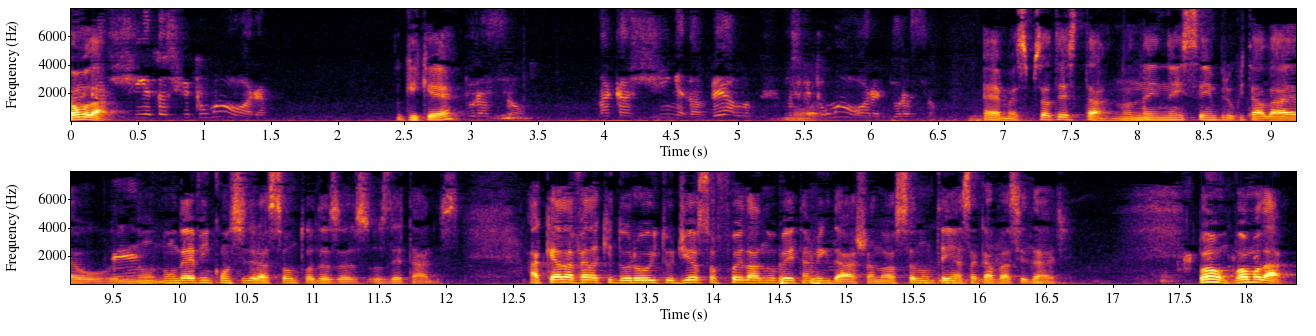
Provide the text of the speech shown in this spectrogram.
Vamos Na lá. caixinha está escrito uma hora O que, que é? duração. Na caixinha da vela está escrito uma hora de duração. É, mas precisa testar. Não, nem, nem sempre o que está lá é o. Não, não leva em consideração todos as- os detalhes. Aquela vela que durou oito dias só foi lá no Beit HaMikdash. A nossa não tem essa capacidade. Bom, vamos lá.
